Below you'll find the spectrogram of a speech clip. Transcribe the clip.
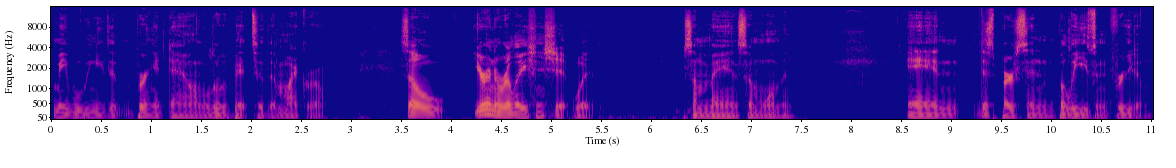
maybe we need to bring it down a little bit to the micro. So you're in a relationship with some man, some woman, and this person believes in freedom.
